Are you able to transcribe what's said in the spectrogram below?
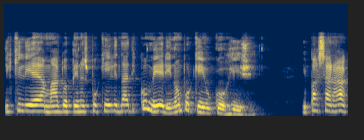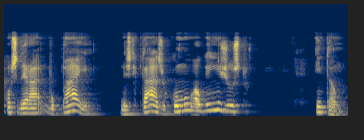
e que lhe é amado apenas por quem lhe dá de comer e não por quem o corrige. E passará a considerar o pai, neste caso, como alguém injusto. Então,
